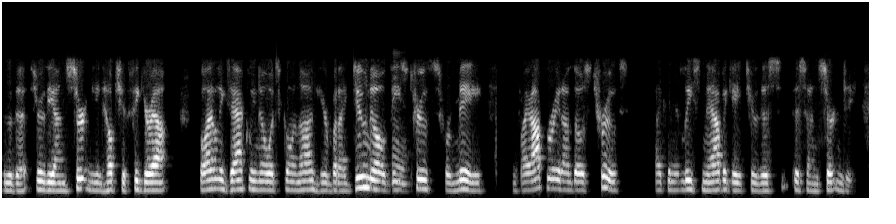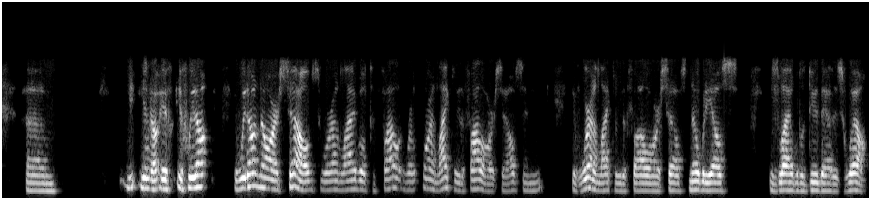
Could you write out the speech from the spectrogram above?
through the through the uncertainty and helps you figure out well, I don't exactly know what's going on here, but I do know these mm. truths for me. If I operate on those truths, I can at least navigate through this this uncertainty. Um, you, you, know, if if we don't if we don't know ourselves, we're unliable to follow. We're, we're unlikely to follow ourselves, and if we're unlikely to follow ourselves, nobody else is liable to do that as well.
